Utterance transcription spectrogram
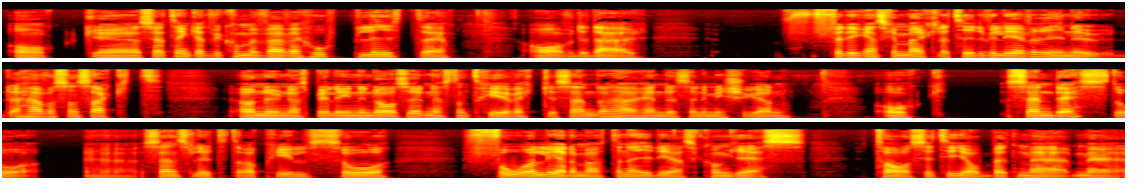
Och eh, Så jag tänker att vi kommer väva ihop lite av det där. För det är ganska märkliga tider vi lever i nu. Det här var som sagt ja, nu när jag spelar in idag så är det nästan tre veckor sedan den här händelsen i Michigan. Och sen dess då, eh, sen slutet av april så får ledamöterna i deras kongress ta sig till jobbet med, med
